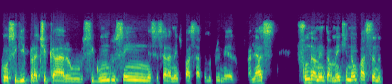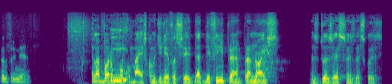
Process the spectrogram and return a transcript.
conseguir praticar o segundo sem necessariamente passar pelo primeiro. Aliás, fundamentalmente não passando pelo primeiro. Elabora um pouco mais, como diria você, define para nós as duas versões das coisas.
